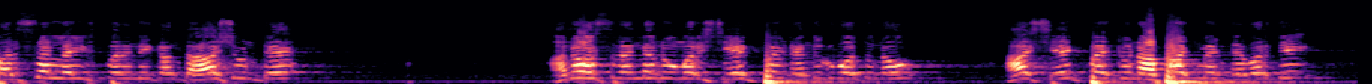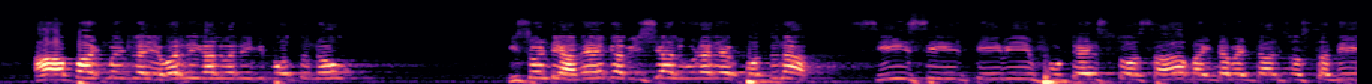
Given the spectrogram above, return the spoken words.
పర్సనల్ లైఫ్ పైన నీకు అంత ఆశ ఉంటే అనవసరంగా నువ్వు మరి షేక్పేట్ ఎందుకు పోతున్నావు? ఆ షేక్పేట్ ఉన్న అపార్ట్మెంట్ ఎవరిది? ఆ అపార్ట్మెంట్లో ఎవరిని కలవనీకి పోతున్నావు ఇటువంటి అనేక విషయాలు కూడా రేపు పొద్దున సీసీటీవీ ఫుటేజ్తో సహా బయట పెట్టాల్సి వస్తుంది.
